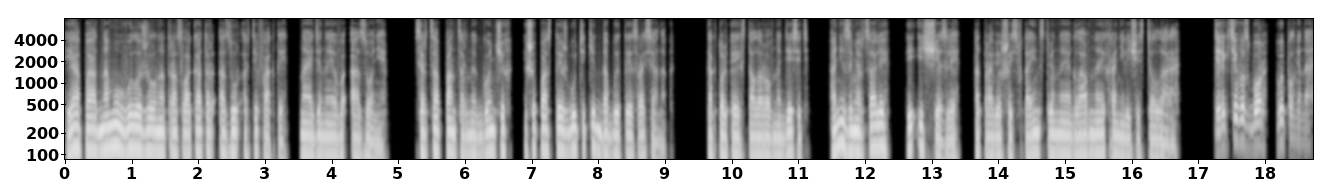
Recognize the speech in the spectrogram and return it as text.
Я по одному выложил на транслокатор Азур артефакты, найденные в А-зоне. Сердца панцирных гончих и шипастые жгутики, добытые с росянок. Как только их стало ровно 10, они замерцали и исчезли, отправившись в таинственное главное хранилище Стеллара. Директива сбор выполнена.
